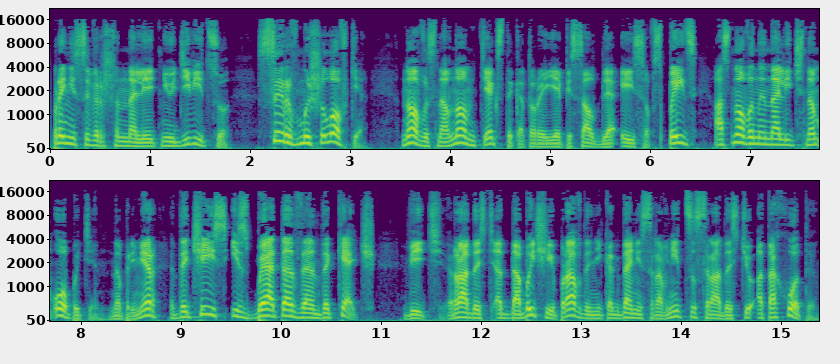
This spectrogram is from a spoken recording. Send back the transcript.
про несовершеннолетнюю девицу. Сыр в мышеловке. Но в основном тексты, которые я писал для Ace of Spades, основаны на личном опыте. Например, «The chase is better than the catch». Ведь радость от добычи и правда никогда не сравнится с радостью от охоты,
